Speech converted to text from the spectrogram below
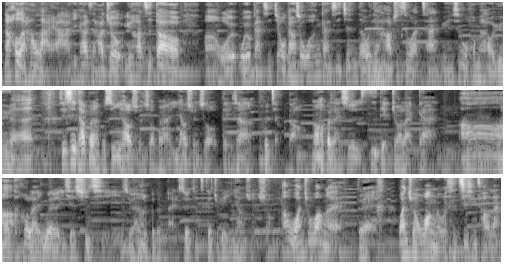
那后来他来啊，一开始他就因为他知道。呃，我我有赶时间，我跟他说我很赶时间的，我等下还要去吃晚餐。嗯、原因是我后面还有约人。其实他本来不是一号选手，本来一号选手等一下会讲到，然后他本来是四点就要来干啊，哦、然后后来因为了一些事情，所以他就不能来，嗯、所以他这个就变一号选手了啊，我完全忘了哎，对，完全忘了，我是记性超烂。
